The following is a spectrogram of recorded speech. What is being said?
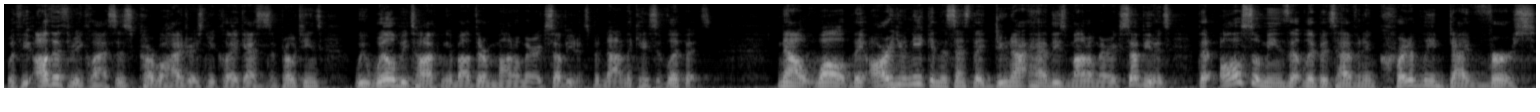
With the other three classes, carbohydrates, nucleic acids, and proteins, we will be talking about their monomeric subunits, but not in the case of lipids. Now, while they are unique in the sense they do not have these monomeric subunits, that also means that lipids have an incredibly diverse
